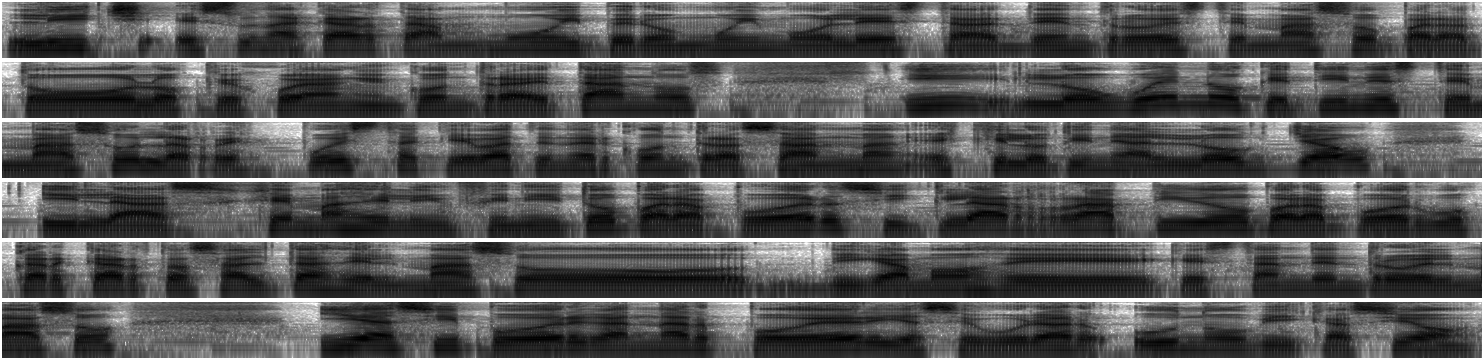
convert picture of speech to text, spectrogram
Lich es una carta muy pero muy molesta dentro de este mazo para todos los que juegan en contra de Thanos. Y lo bueno que tiene este mazo, la respuesta que va a tener contra Sandman es que lo tiene a Lockjaw y las gemas del infinito para poder ciclar rápido, para poder buscar cartas altas del mazo, digamos, de que están dentro del mazo y así poder ganar poder y asegurar una ubicación.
